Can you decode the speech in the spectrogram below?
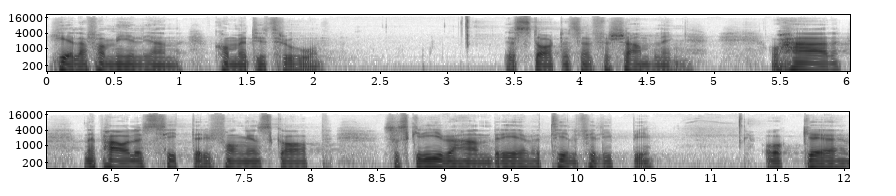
hela familjen kommer till tro. Det startas en församling. Och här när Paulus sitter i fångenskap så skriver han brevet till Filippi. Och eh,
